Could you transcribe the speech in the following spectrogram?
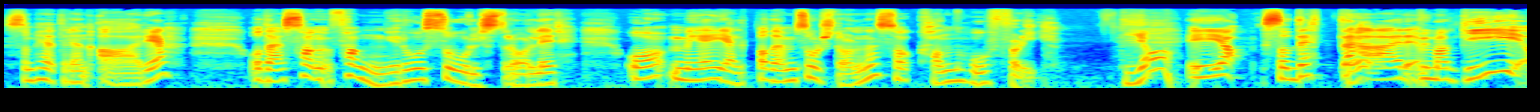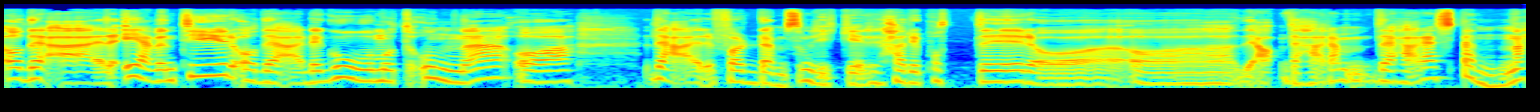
som heter en arie. Og der fanger hun solstråler. Og med hjelp av de solstrålene så kan hun fly. Ja. ja. Så dette er magi, og det er eventyr, og det er det gode mot det onde. og det er for dem som liker Harry Potter og, og ja, det her, er, det her, er, spennende.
